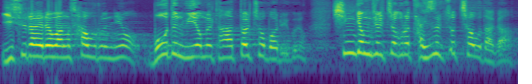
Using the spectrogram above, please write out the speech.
이스라엘의 왕 사울은요 모든 위험을 다 떨쳐버리고요 신경질적으로 다윗을 쫓아오다가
